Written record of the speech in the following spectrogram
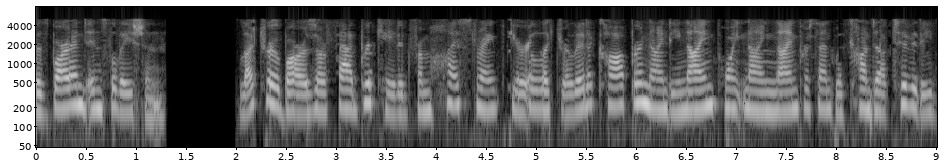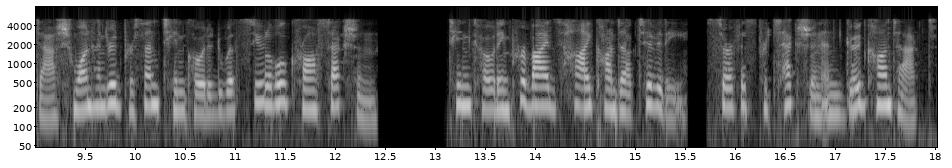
Busbar and insulation. Lectro bars are fabricated from high-strength pure electrolytic copper 99.99% with conductivity-100% tin coated with suitable cross-section. Tin coating provides high conductivity, surface protection and good contact.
